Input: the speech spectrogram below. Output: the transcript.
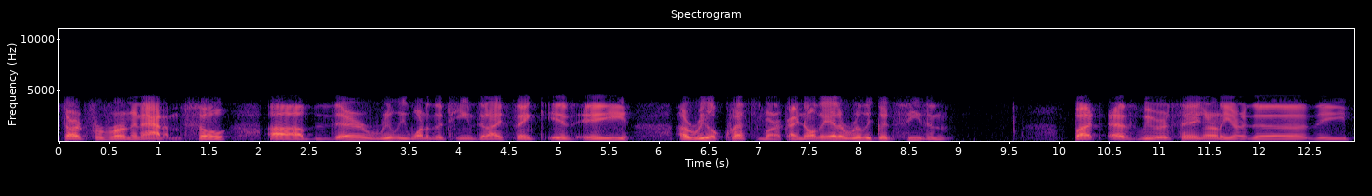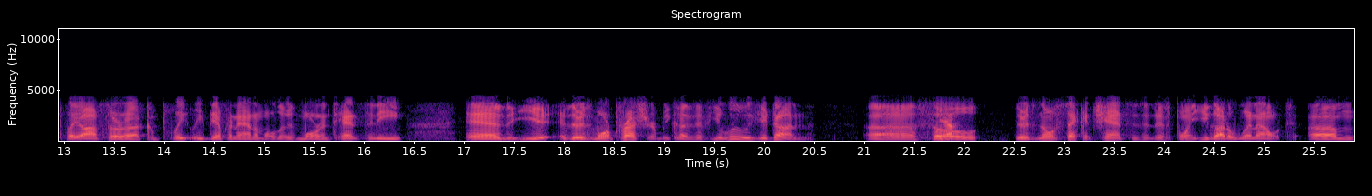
start for Vernon Adams. So uh, they're really one of the teams that I think is a a real question mark. I know they had a really good season but as we were saying earlier, the the playoffs are a completely different animal. There's more intensity, and you, there's more pressure because if you lose, you're done. Uh, so there's no second chances at this point. You got to win out. Um,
